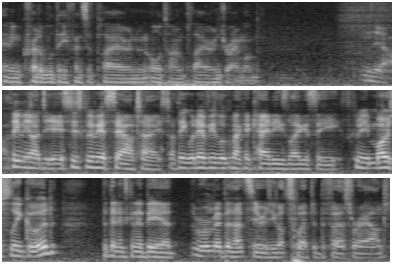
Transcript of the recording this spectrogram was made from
an incredible defensive player and an all-time player in Draymond. Yeah, I think the idea is just going to be a sour taste. I think whenever you look back at KD's legacy, it's going to be mostly good, but then it's going to be a remember that series you got swept in the first round.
